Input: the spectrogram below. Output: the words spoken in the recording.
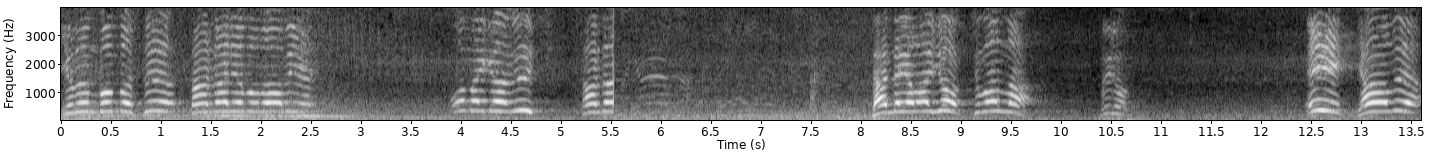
yılın bombası sardalya balığı abi. Omega 3 sardalya. Bende yalan yok çuvalla. Buyurun. Evet yağlı.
